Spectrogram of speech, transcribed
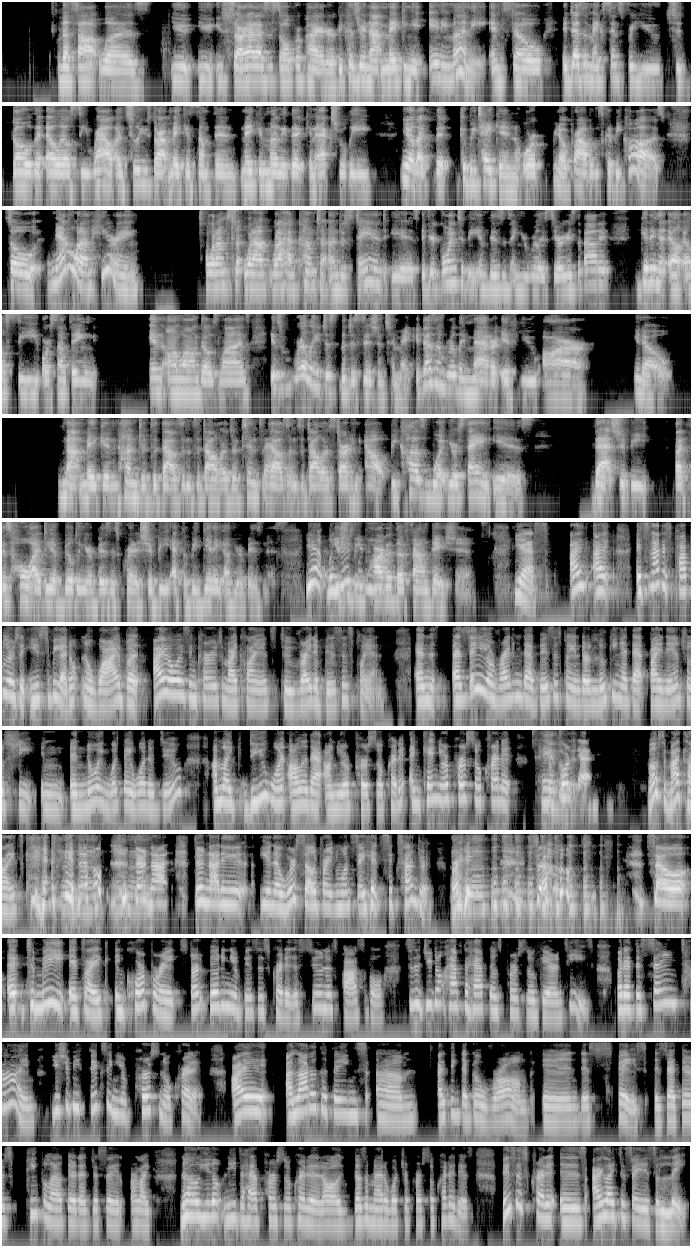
the thought was you you you start out as a sole proprietor because you're not making any money. And so it doesn't make sense for you to go the llc route until you start making something making money that can actually you know like that could be taken or you know problems could be caused. So now what i'm hearing what i'm what i what i have come to understand is if you're going to be in business and you're really serious about it getting an llc or something in along those lines is really just the decision to make. It doesn't really matter if you are you know not making hundreds of thousands of dollars or tens of thousands of dollars starting out because what you're saying is that should be like this whole idea of building your business credit should be at the beginning of your business. Yeah, it should be part of the foundation. Yes. I, I it's not as popular as it used to be. I don't know why, but I always encourage my clients to write a business plan. And as they are writing that business plan, they're looking at that financial sheet and, and knowing what they want to do. I'm like, do you want all of that on your personal credit? And can your personal credit Handle support it. that? Most of my clients can't you mm-hmm, know mm-hmm. they're not they're not even, you know we're celebrating once they hit 600 right mm-hmm. so so it, to me it's like incorporate start building your business credit as soon as possible so that you don't have to have those personal guarantees but at the same time you should be fixing your personal credit i a lot of the things um, I think that go wrong in this space is that there's people out there that just say are like, no, you don't need to have personal credit at all. It doesn't matter what your personal credit is. Business credit is, I like to say, is a lake.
